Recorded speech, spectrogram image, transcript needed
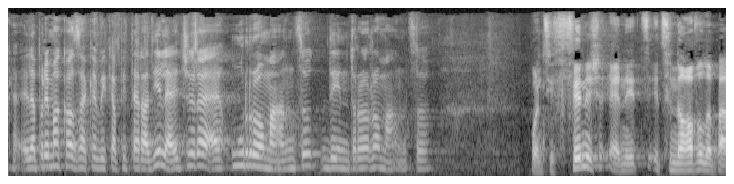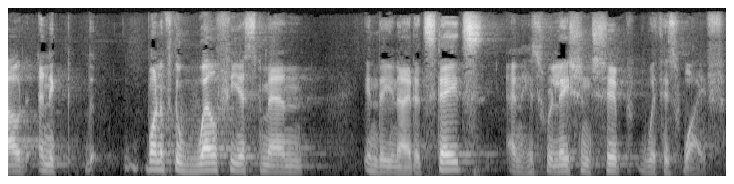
Okay. la prima cosa che vi capiterà di leggere è un romanzo dentro il romanzo. Once you finish, and it's, it's a novel about an, one of the wealthiest men in the United States and his relationship with his wife.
